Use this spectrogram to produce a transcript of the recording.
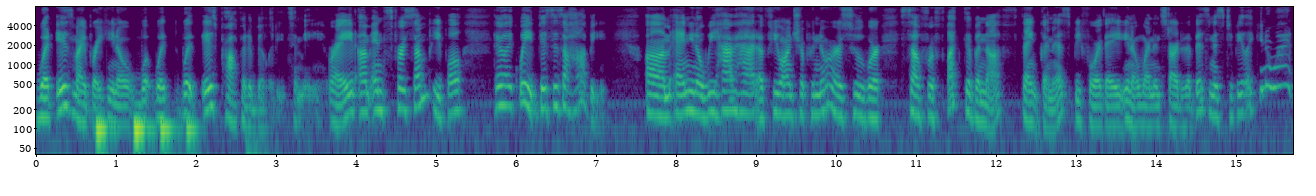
what is my break, you know, what what what is profitability to me, right? Um and for some people, they're like, "Wait, this is a hobby." Um, and you know, we have had a few entrepreneurs who were self-reflective enough, thank goodness, before they, you know, went and started a business to be like, you know what?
